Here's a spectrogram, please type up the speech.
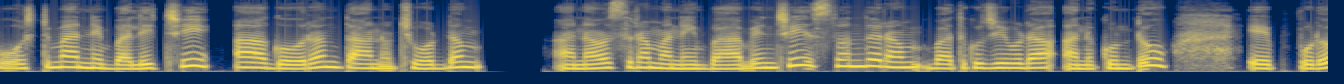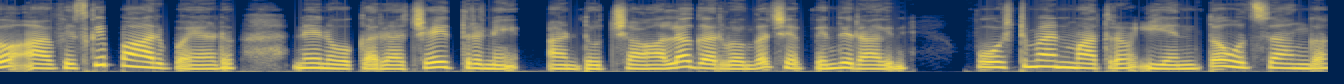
పోస్ట్ మ్యాన్ని బలిచ్చి ఆ ఘోరం తాను చూడ్డం అనవసరమని భావించి సుందరం బతుకుజీవుడా అనుకుంటూ ఎప్పుడో ఆఫీస్కి పారిపోయాడు. నేను ఒక రచయిత్రిని అంటూ చాలా గర్వంగా చెప్పింది రాగిని పోస్ట్ మ్యాన్ మాత్రం ఎంతో ఉత్సాహంగా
